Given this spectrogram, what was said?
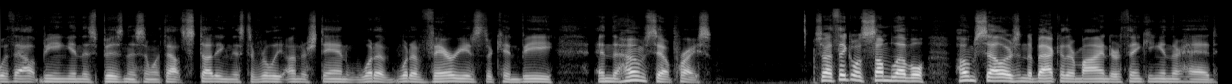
without being in this business and without studying this to really understand what a what a variance there can be in the home sale price. So I think on some level, home sellers in the back of their mind are thinking in their head,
